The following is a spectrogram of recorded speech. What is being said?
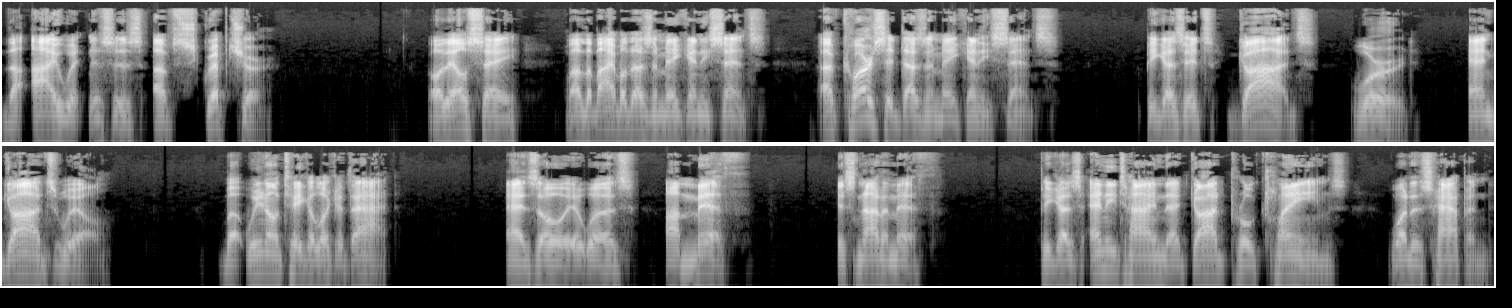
the eyewitnesses of Scripture. Or they'll say, well, the Bible doesn't make any sense. Of course, it doesn't make any sense because it's God's word and God's will. But we don't take a look at that as though it was a myth. It's not a myth. Because any time that God proclaims what has happened,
